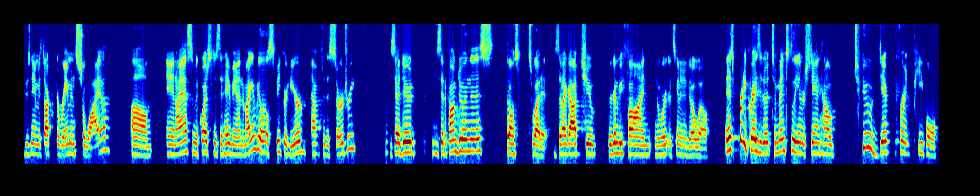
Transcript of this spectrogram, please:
whose name is Dr. Raymond Sawaya. Um, and I asked him the question, I said, Hey man, am I gonna be able to speaker here after this surgery? He said, Dude, he said, if I'm doing this, don't sweat it. He said, I got you. You're gonna be fine and it's gonna go well. And it's pretty crazy to, to mentally understand how two different people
